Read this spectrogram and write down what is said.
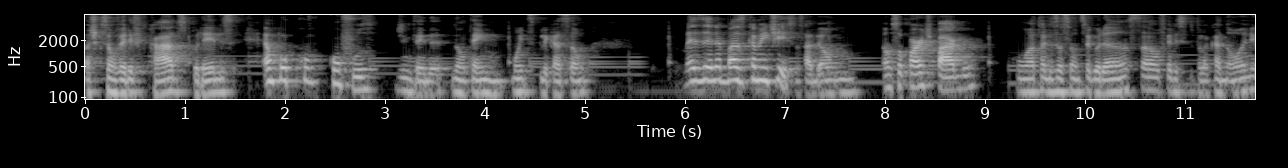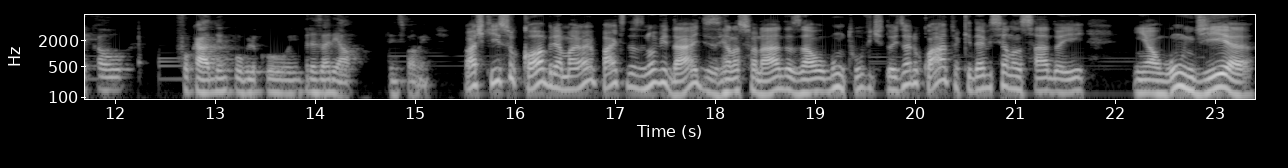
acho que são verificados por eles. É um pouco confuso de entender, não tem muita explicação. Mas ele é basicamente isso, sabe? É um, é um suporte pago com atualização de segurança oferecido pela Canonical, focado em público empresarial, principalmente. Eu acho que isso cobre a maior parte das novidades relacionadas ao Ubuntu 22.04, que deve ser lançado aí em algum dia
